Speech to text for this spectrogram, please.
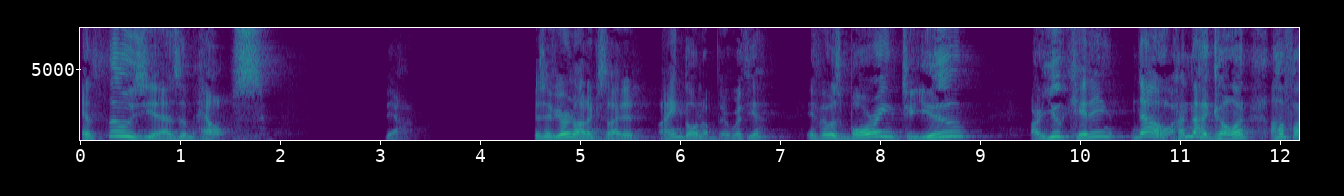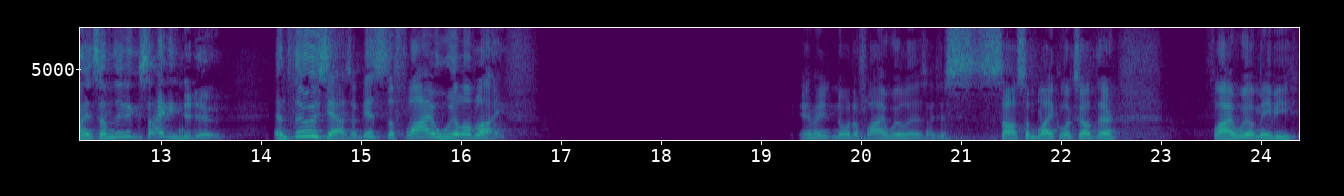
Enthusiasm helps. Yeah. Because if you're not excited, I ain't going up there with you. If it was boring to you, are you kidding? No, I'm not going. I'll find something exciting to do. Enthusiasm, it's the flywheel of life. Anybody know what a flywheel is? I just saw some blank looks out there. Flywheel, maybe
